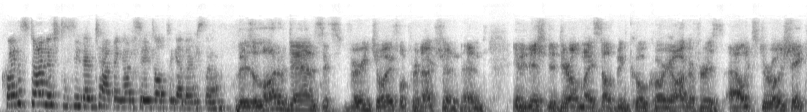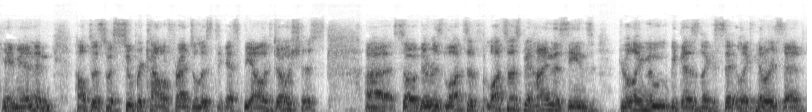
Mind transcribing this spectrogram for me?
quite astonished to see them tapping on stage all together. So there's a lot of dance. It's very joyful production, and in addition to Daryl and myself being co-choreographers, Alex DeRoche came in and helped us with Supercalifragilisticexpialidocious. Uh, so there was lots of lots of us behind the scenes drilling them because, like I said, like Hillary said,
